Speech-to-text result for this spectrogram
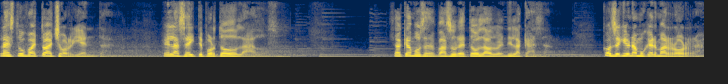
La estufa es toda chorrienta. El aceite por todos lados. Sacamos basura de todos lados, vendí la casa. Conseguí una mujer más rorra.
